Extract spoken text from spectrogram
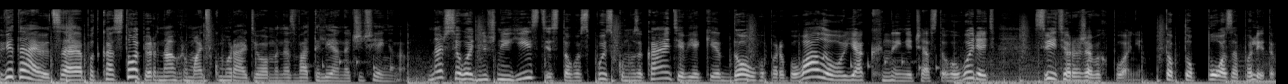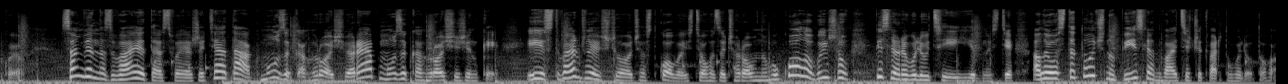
Вітаю, це подкаст Опір на громадському радіо. Мене звати Ліана Чеченіна. Наш сьогоднішній гість із того списку музикантів, які довго перебували у як нині часто говорять світі рожевих поні, тобто поза політикою. Сам він називає те своє життя так: музика, гроші, реп, музика, гроші, жінки. І стверджує, що частково із цього зачарованого кола вийшов після революції гідності, але остаточно після 24 лютого.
